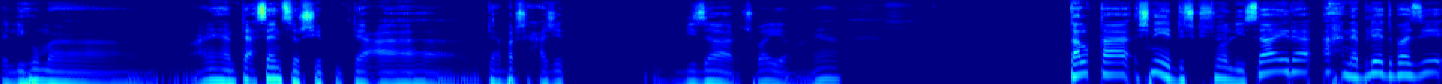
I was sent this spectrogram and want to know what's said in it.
اللي هما معناها نتاع سنسورشيب نتاع نتاع برشا حاجات bizarre شوية معناها. تلقى شنو هي ال discussion اللي صايره أحنا بلاد basée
